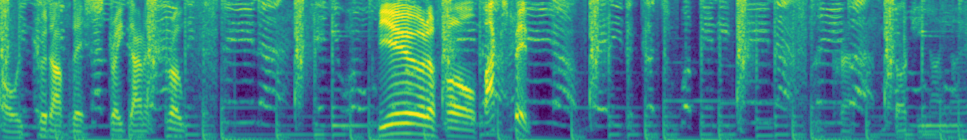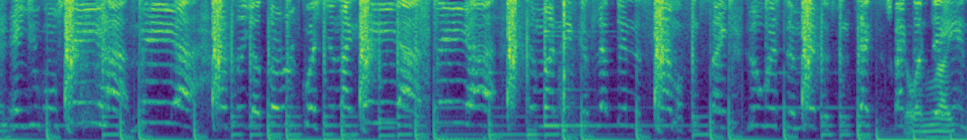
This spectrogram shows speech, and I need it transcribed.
Oh, he could have this straight down its throat. Beautiful. Backspin. Crap. Dodgy 9 iron. Going right.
